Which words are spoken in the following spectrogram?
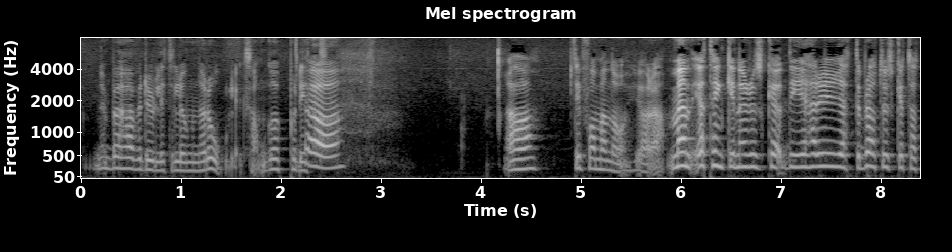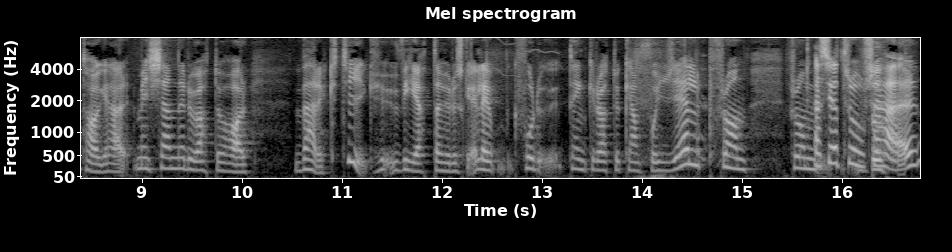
nu behöver du lite lugn och ro liksom. Gå upp på ditt, Ja, Ja, det får man nog göra. Men jag tänker när du ska, det här är ju jättebra att du ska ta tag i det här. Men känner du att du har verktyg? Veta hur du ska, eller får du, tänker du att du kan få hjälp från, från alltså jag tror så här.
